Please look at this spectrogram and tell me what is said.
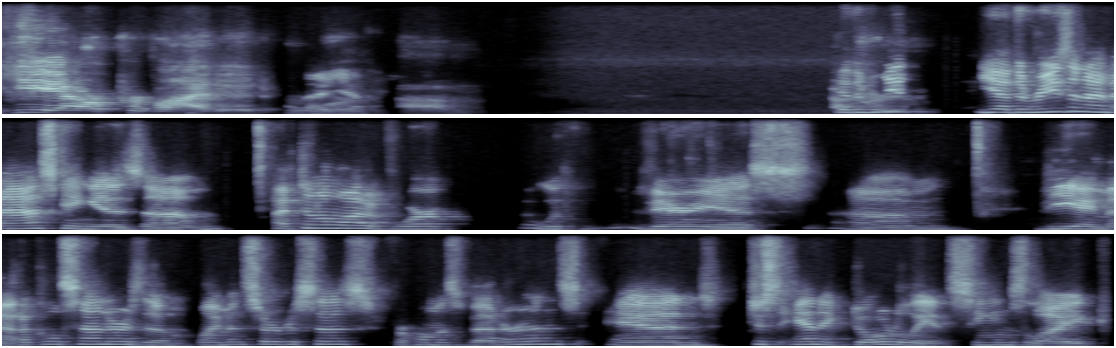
yeah, or provided. Or, yeah. Um, yeah, the re- yeah, the reason I'm asking is um, I've done a lot of work with various um, VA medical centers, the employment services for homeless veterans, and just anecdotally, it seems like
